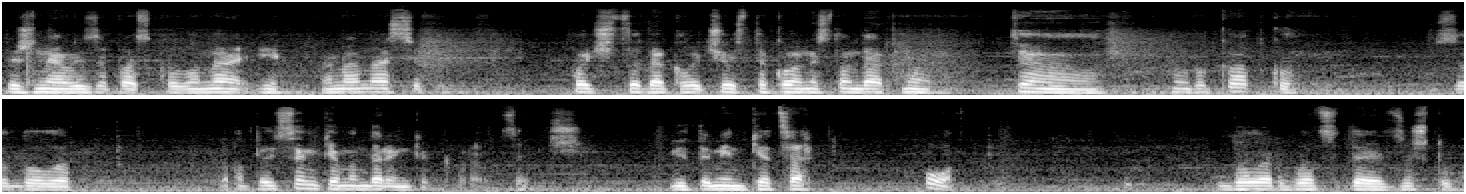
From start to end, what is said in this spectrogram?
тижневий запас кавуна і ананасів. Хочеться деколи чогось такого нестандартного. Так, авокадку за долар. Апельсинки, мандаринки, це. Вітамінки С. О, долар 29 за штуку.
